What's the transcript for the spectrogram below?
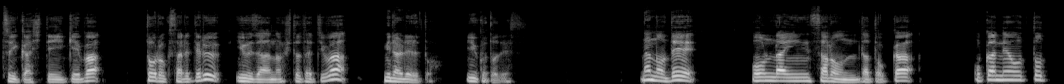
追加していけば、登録されているユーザーの人たちは見られるということです。なので、オンラインサロンだとか、お金を取っ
